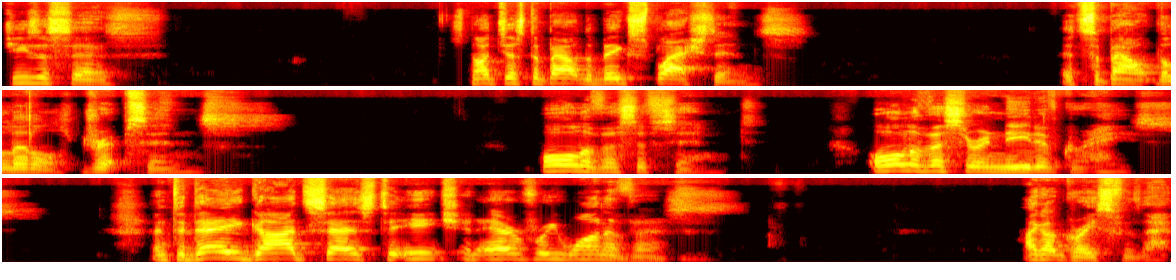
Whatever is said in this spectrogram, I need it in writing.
Jesus says, it's not just about the big splash sins. It's about the little drip sins. All of us have sinned. All of us are in need of grace. And today God says to each and every one of us, I got grace for that.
